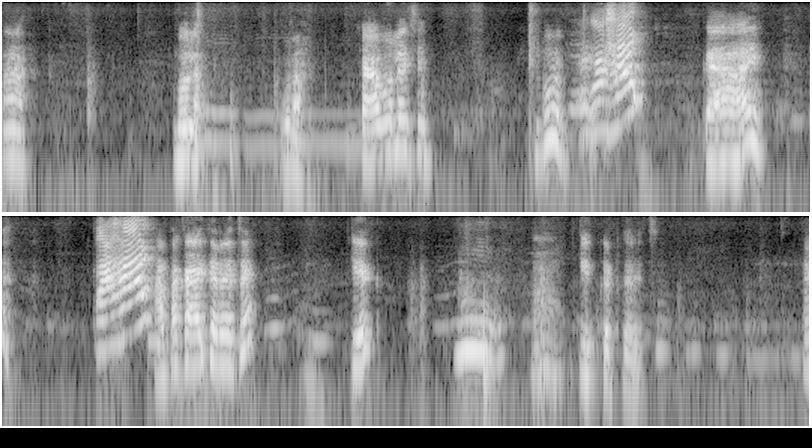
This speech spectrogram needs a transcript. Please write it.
हा. बोला. बोला. काय बोलायचे? बोल. काय? आता काय करायचंय? केक? केक कट करायचं. का?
